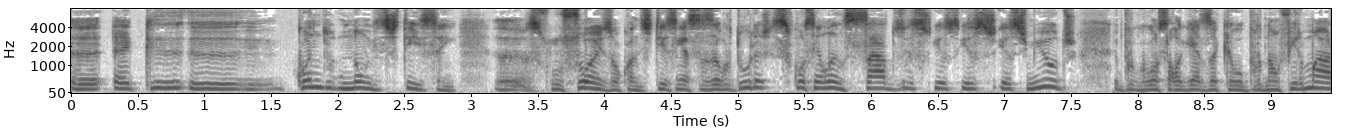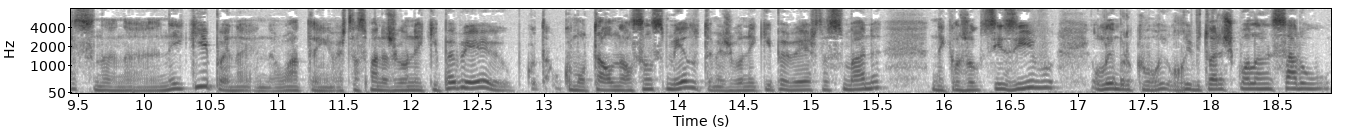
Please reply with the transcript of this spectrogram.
uh, a que, uh, quando não existissem uh, soluções ou quando existissem essas aberturas, se fossem lançados esses, esses, esses miúdos. Porque o Gonçalo Guedes acabou por não firmar-se na, na, na, equipa. Na, ontem, esta semana jogou na equipa B, como o tal Nelson Semedo, também jogou na equipa B esta semana, naquele jogo decisivo. Eu lembro que o Rui Vitória chegou a lançar o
